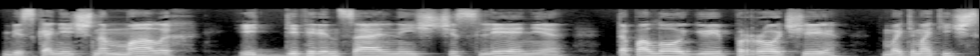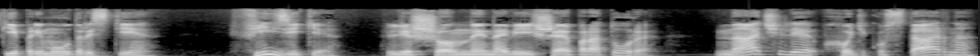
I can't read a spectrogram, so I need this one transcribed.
бесконечно малых и дифференциальные исчисления, топологию и прочие математические премудрости. Физики – лишенные новейшей аппаратуры, начали, хоть и кустарно,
